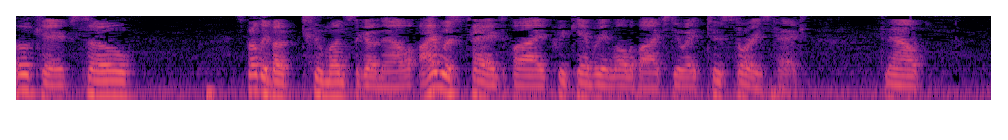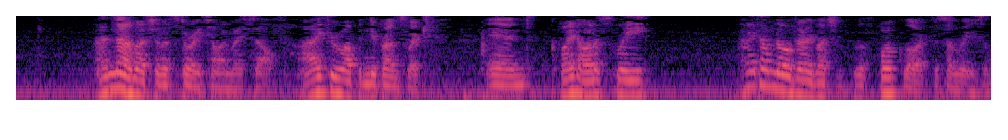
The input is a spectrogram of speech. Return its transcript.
Okay, so it's probably about two months ago now. I was tagged by Precambrian Lullaby to do a two stories tag. Now, I'm not much of a storyteller myself. I grew up in New Brunswick, and quite honestly, I don't know very much of the folklore for some reason.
